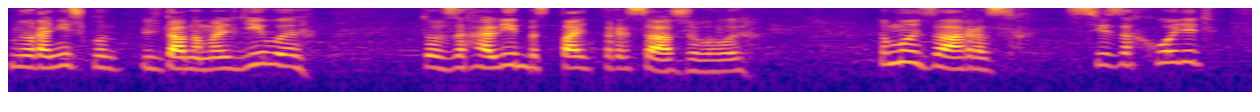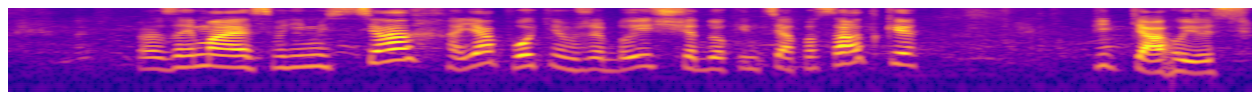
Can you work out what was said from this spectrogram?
ну раніше, коли літав на Мальдіви, то взагалі без пересаджували. Тому і зараз всі заходять, займають свої місця, а я потім вже ближче до кінця посадки підтягуюсь.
